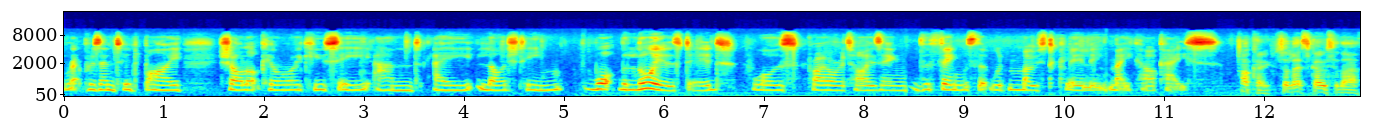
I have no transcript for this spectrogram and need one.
represented by Charlotte Kilroy QC and a large team. What the lawyers did was prioritising the things that would most clearly make our case. Okay, so let's go to that.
